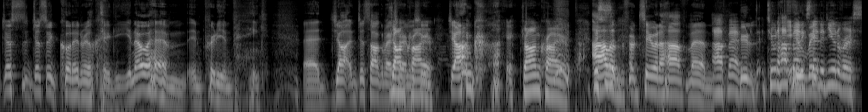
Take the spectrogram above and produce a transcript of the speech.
Just just to cut in real quick, you know, um, in Pretty in Pink, uh, John, just talking about John Charlie Cryer. Sheen, John Cryer, John Cryer, this Alan is from Two and a Half Men, half men, who- two and a half men make- extended universe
